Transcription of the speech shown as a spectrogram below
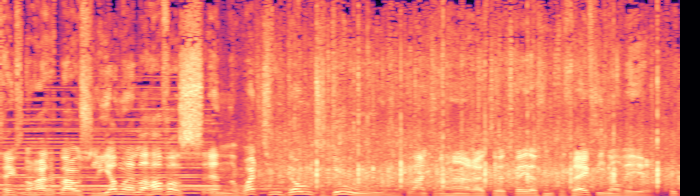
Geef nog hard applaus. Lianne La Havas en What You Don't Do. Een plaatje van haar uit 2015 alweer. Goed.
